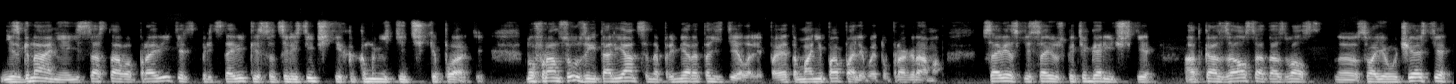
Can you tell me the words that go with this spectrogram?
изгнание из состава правительств представителей социалистических и коммунистических партий. Но французы и итальянцы, например, это сделали, поэтому они попали в эту программу. Советский Союз категорически отказался, отозвал э, свое участие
